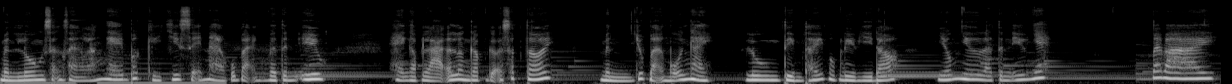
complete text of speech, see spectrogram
Mình luôn sẵn sàng lắng nghe bất kỳ chia sẻ nào của bạn về tình yêu. Hẹn gặp lại ở lần gặp gỡ sắp tới mình chúc bạn mỗi ngày luôn tìm thấy một điều gì đó giống như là tình yêu nhé. Bye bye.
